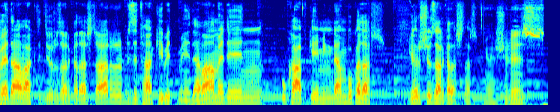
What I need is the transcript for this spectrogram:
veda vakti diyoruz arkadaşlar. Bizi takip etmeye devam edin. Ukap Gaming'den bu kadar. Görüşürüz arkadaşlar. Görüşürüz.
